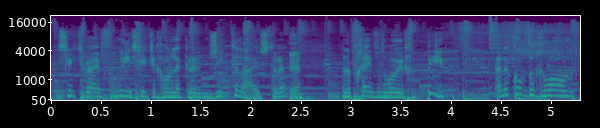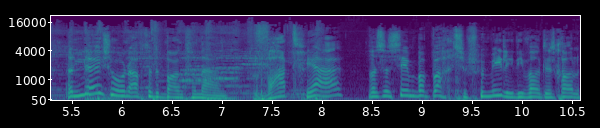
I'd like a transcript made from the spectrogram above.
Dan zit je bij een familie, zit je gewoon lekker naar de muziek te luisteren. Ja? En op een gegeven moment hoor je gepiep. En dan komt er gewoon een neushoorn achter de bank vandaan. Wat? Ja, het was een Zimbabweanse familie. Die woont dus gewoon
